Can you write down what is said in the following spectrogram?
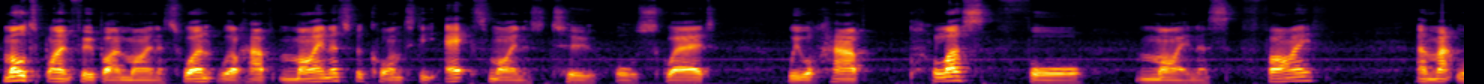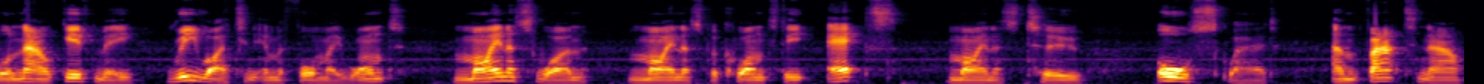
Multiplying through by minus 1, we'll have minus the quantity x minus 2 all squared. We will have plus 4 minus 5 and that will now give me, rewriting it in the form I want, minus 1 minus the quantity x minus 2 all squared and that now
